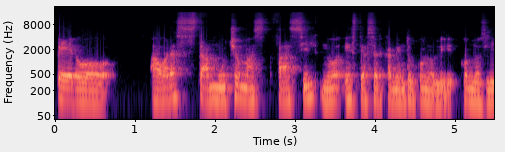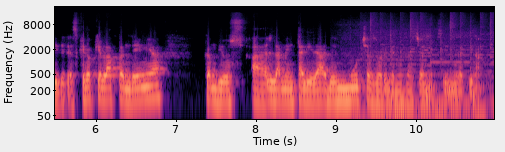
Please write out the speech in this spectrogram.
pero ahora está mucho más fácil, ¿no? Este acercamiento con, con los líderes. Creo que la pandemia cambió uh, la mentalidad de muchas organizaciones en Latinoamérica.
